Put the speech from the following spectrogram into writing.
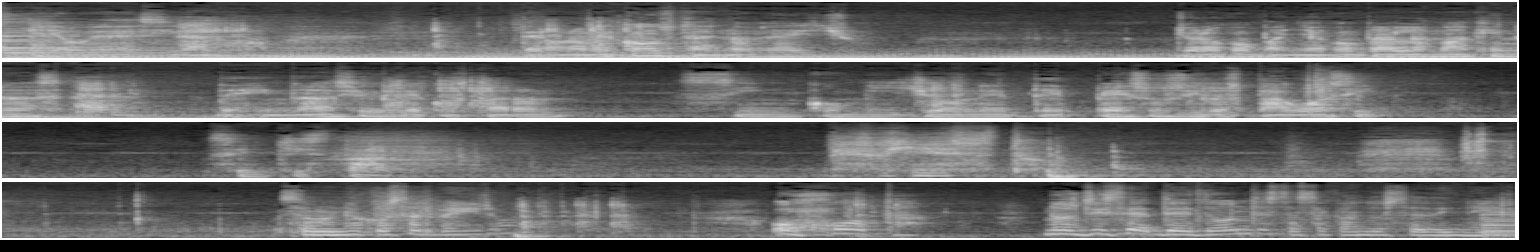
Y le voy a decir algo. Pero no me consta, él no me ha dicho. Yo lo acompañé a comprar las máquinas de gimnasio y le costaron 5 millones de pesos y los pagó así. Sin chistar. Pero ¿y esto? ¿Sabe una cosa, Albeiro? O J nos dice de dónde está sacando ese dinero.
